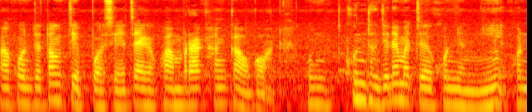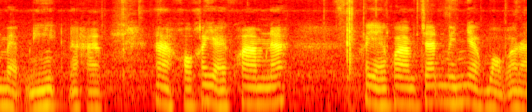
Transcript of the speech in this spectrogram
บางคนจะต้องเจ็บปวดเสียใจกับความรักครั้งเก่าก่อน คุณคุณถึงจะได้มาเจอคนอย่างนี้ คนแบบนี้นะคะ อะขอขยายความนะ ขยายความจัดเม้นอยากบอกอะไร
